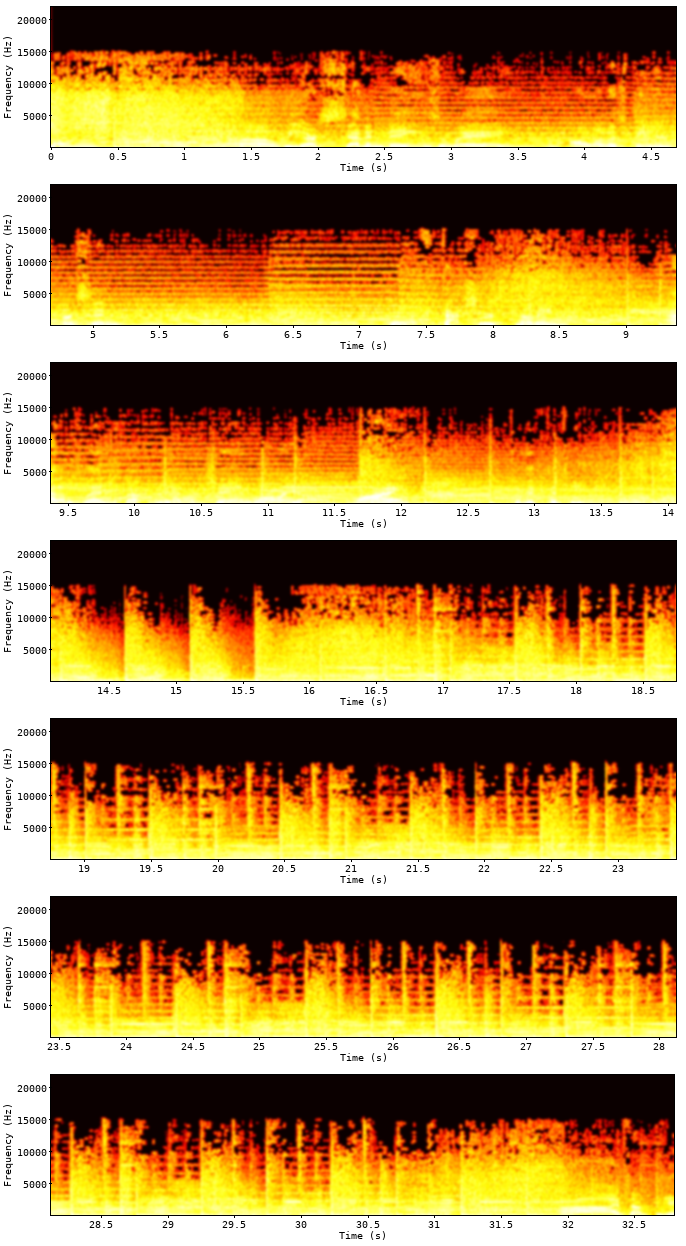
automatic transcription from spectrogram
Uh, we are seven days away from all of us being in person. The Bachelor's coming. Adam's Land is not here, but Jay and Lauri are. Why? Because it's the tea.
